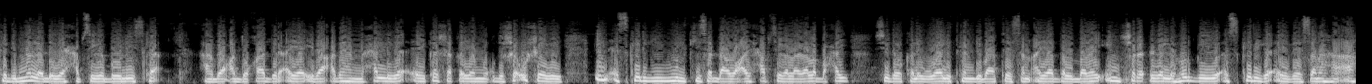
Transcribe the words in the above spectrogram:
kadibna la dhigay xabsiga booliiska. Aabe cabduqaadir ayaa idaacadaha maxalliga ee ka shaqeeya muqdisho u sheegay in askarigii wiilkiisa dhaawacay xabsiga lagala baxay. Sidoo kale waalidkan dhibaataysan ayaa dalbaday in sharciga la horgeeyo askariga eedeysanaha ah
